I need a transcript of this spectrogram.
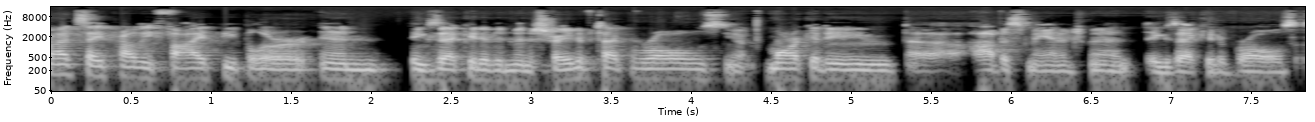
I'd say probably five people are in executive administrative type of roles, you know, marketing, uh, office management, executive roles.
